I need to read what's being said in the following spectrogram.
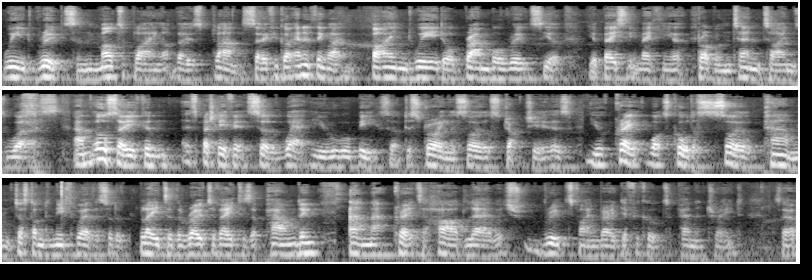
weed roots and multiplying up those plants. So, if you've got anything like bindweed or bramble roots, you're, you're basically making a problem 10 times worse. And also, you can, especially if it's sort of wet, you will be sort of destroying the soil structure. There's, you'll create what's called a soil pan just underneath where the sort of blades of the rotavators are pounding, and that creates a hard layer which roots find very difficult to penetrate. So,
